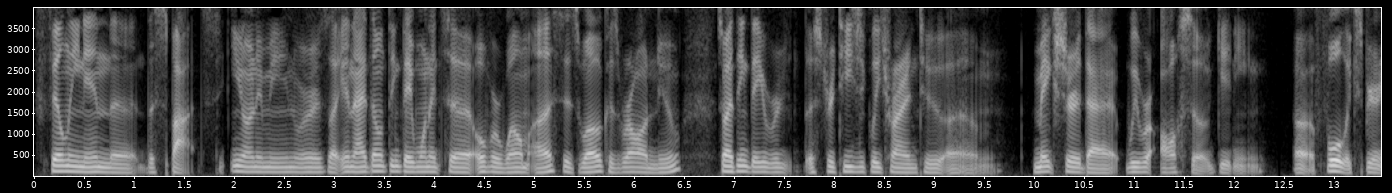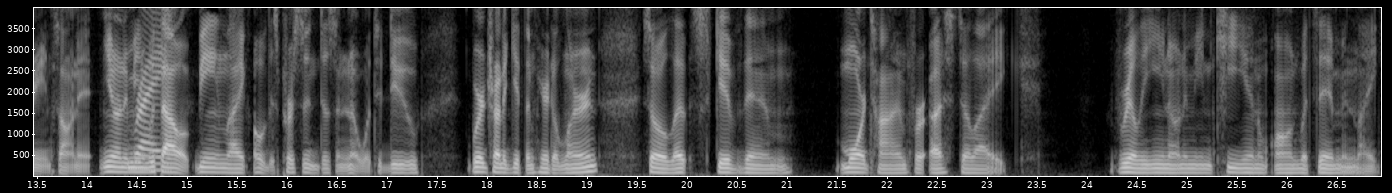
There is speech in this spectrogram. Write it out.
filling in the the spots. You know what I mean? Where it's like, and I don't think they wanted to overwhelm us as well because we're all new. So I think they were strategically trying to um, make sure that we were also getting a full experience on it. You know what I mean? Right. Without being like, oh, this person doesn't know what to do. We're trying to get them here to learn. So let's give them more time for us to like really, you know what I mean, key in on with them and like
